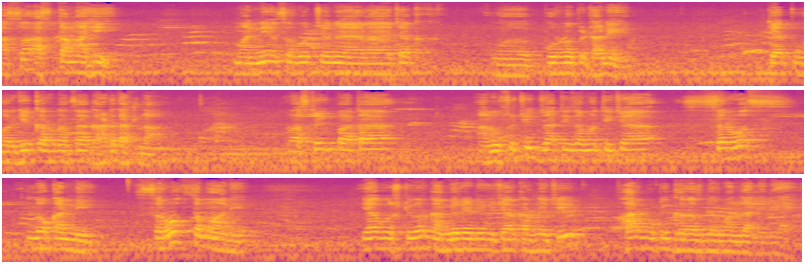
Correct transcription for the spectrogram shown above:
असं असतानाही माननीय सर्वोच्च न्यायालयाच्या पूर्णपीठाने त्यात वर्गीकरणाचा घाट घातला. वास्तविक पाहता अनुसूचित जाती जमातीच्या सर्वच लोकांनी सर्वच समूहाने या गोष्टीवर गांभीर्याने विचार करण्याची फार मोठी गरज निर्माण झालेली आहे.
